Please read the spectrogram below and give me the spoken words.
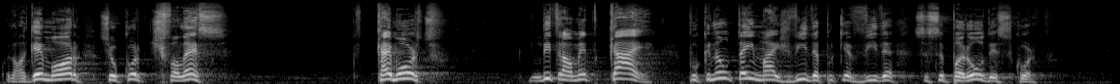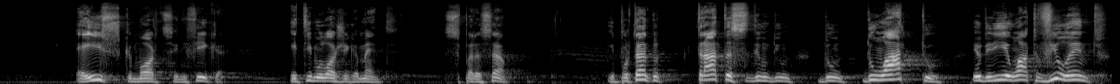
Quando alguém morre, o seu corpo desfalece, cai morto, literalmente cai, porque não tem mais vida, porque a vida se separou desse corpo. É isso que morte significa, etimologicamente, separação. E, portanto, trata-se de um, de, um, de, um, de um ato, eu diria um ato violento,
